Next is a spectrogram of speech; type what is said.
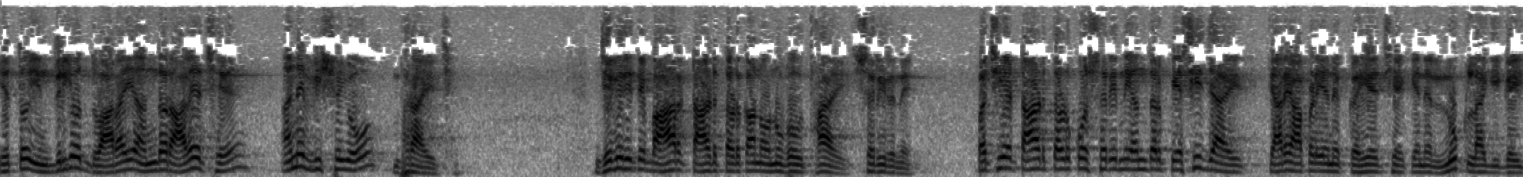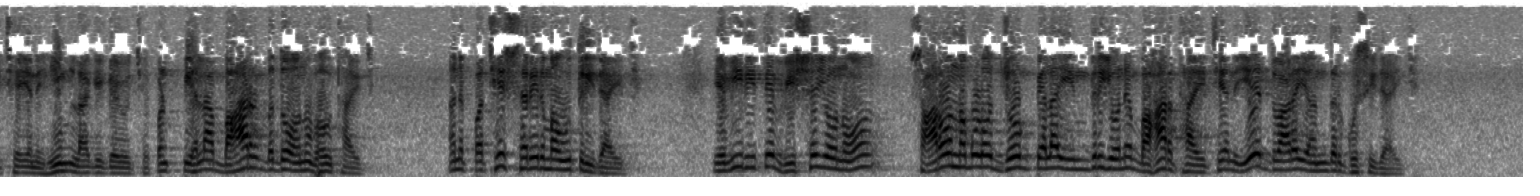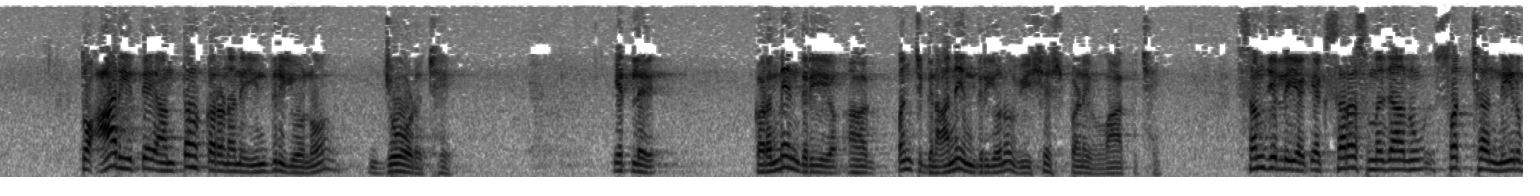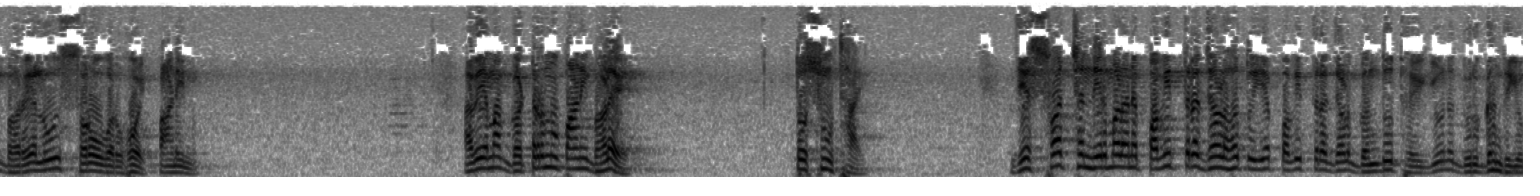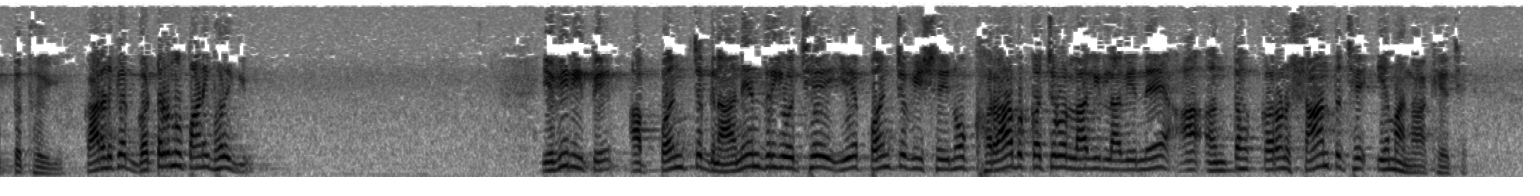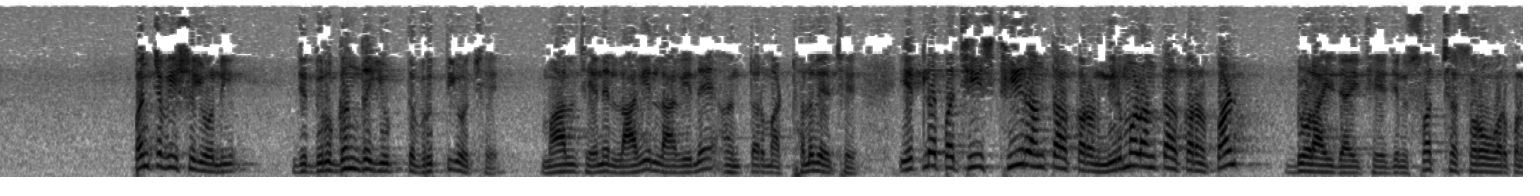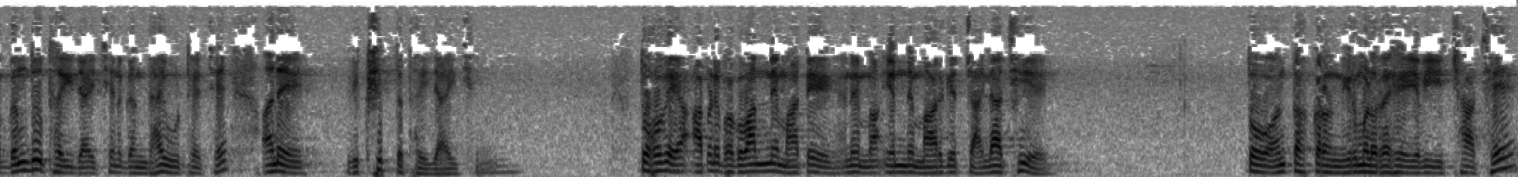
એ તો ઇન્દ્રિયો દ્વારા એ અંદર આવે છે અને વિષયો ભરાય છે. જેવી રીતે બહાર ટાઢ તડકાનો અનુભવ થાય શરીરને, પછી એ ટાઢ તડકો શરીરની અંદર પેસી જાય, ત્યારે આપણે એને કહીએ છીએ કે એને લૂક લાગી ગઈ છે, એને હિમ લાગી ગયું છે. પણ પહેલા બહાર બધો અનુભવ થાય છે અને પછી શરીરમાં ઉતરી જાય છે. એવી રીતે વિષયોનો સારો નબળો જોગ પેલા ઇન્દ્રિયોને બહાર થાય છે અને એ દ્વારા એ અંદર ઘૂસી જાય છે. તો આ રીતે અંતઃકરણ અને ઇન્દ્રિયોનો જોડ છે. એટલે કર્મેન્દ્રિય પંચ જ્ઞાનેન્દ્રિયોનો વિશેષપણે વાંક છે. સમજી લઈએ કે એક સરસ મજાનું સ્વચ્છ નીર ભરેલું સરોવર હોય પાણીનું. હવે એમાં ગટરનું પાણી ભળે તો શું થાય? જે સ્વચ્છ, નિર્મળ અને પવિત્ર જળ હતું, એ પવિત્ર જળ ગંદુ થઈ ગયું અને દુર્ગંધયુક્ત થઈ ગયું. કારણ કે ગટરનું પાણી ભળી ગયું. એવી રીતે આ પંચ જ્ઞાનેન્દ્રિયો છે, એ પંચ વિષયનો ખરાબ કચરો લાવી લાવીને આ અંતઃકરણ શાંત છે, એમાં નાખે છે. પંચ વિષયોની જે દુર્ગંધયુક્ત વૃત્તિઓ છે, માલ છે, એને લાવી લાવીને અંતરમાં ઠલવે છે. એટલે પછી સ્થિર અંતઃકરણ, નિર્મળ અંતઃકરણ પણ ડોળાઈ જાય છે, જેનું સ્વચ્છ સરોવર પણ ગંદુ થઈ જાય છે, અને ગંધાઈ ઉઠે છે. અને વિક્ષિપ્ત થઈ જાય છે. તો હવે આપણે ભગવાનને માટે અને એમને માર્ગે ચાલ્યા છીએ. તો અંતઃકરણ નિર્મળ રહે એવી ઈચ્છા છે.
